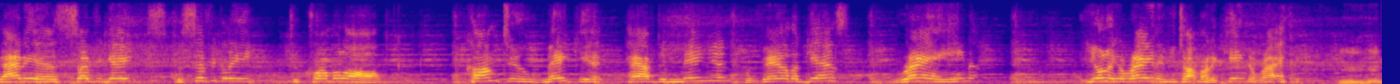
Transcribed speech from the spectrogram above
that is subjugate specifically to crumble off, come to make it have dominion, prevail against, reign. You only reign if you talk about a kingdom, right? Mm -hmm.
